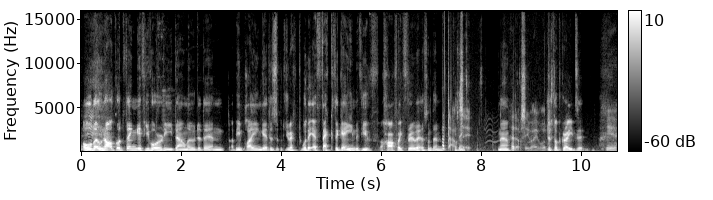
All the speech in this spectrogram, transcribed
Although not a good thing if you've already downloaded it and been playing it. Does, reckon, would it affect the game if you've halfway through it or something? I doubt it. No, I don't see why it would. just upgrades it. Yeah.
